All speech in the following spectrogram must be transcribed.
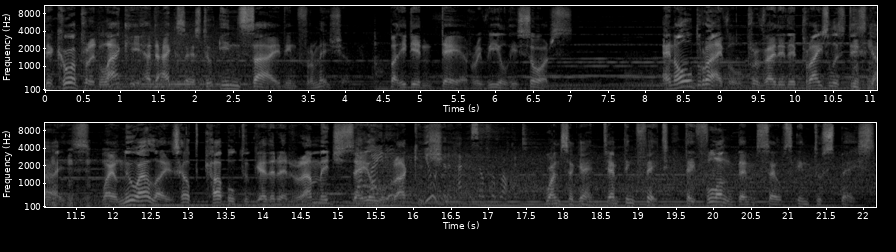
The corporate lackey had access to inside information, but he didn't dare reveal his source. An old rival provided a priceless disguise, while new allies helped cobble together a rummage sale rocket ship. gonna yourself a rocket. Once again, tempting fate, they flung themselves into space.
